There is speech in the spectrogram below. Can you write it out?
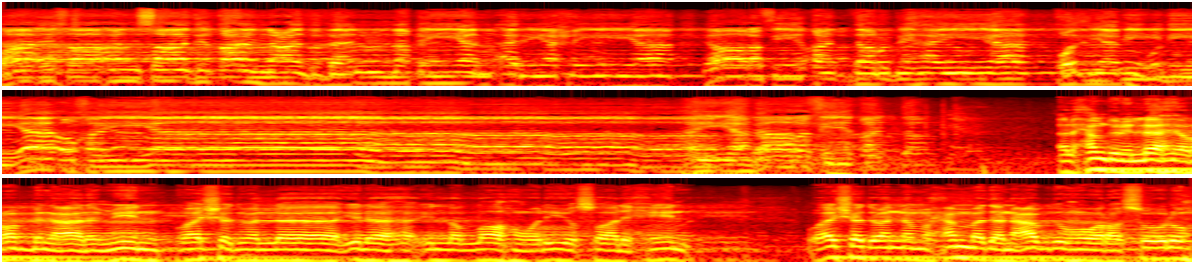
وإخاء صادقا عذبا نقيا أريحيا. يا رفيق الدرب هيا خذ يميني يا أخيا. هيا الحمد لله رب العالمين وأشهد أن لا إله إلا الله ولي الصالحين وأشهد أن محمدا عبده ورسوله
